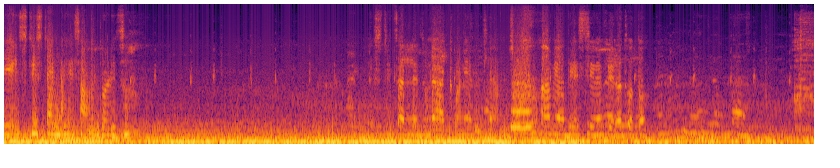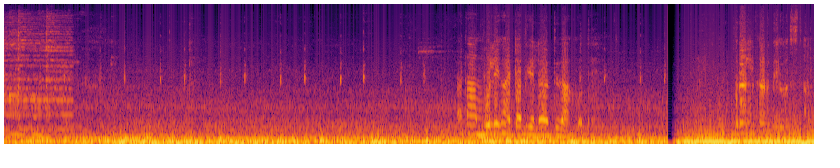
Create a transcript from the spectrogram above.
हे एस टी स्टँड आहे सावंतवाडीचं. चालले जुन्या आठवणी आहेत इथल्या आमच्या. आम्ही आधी एस टीने फिरत होतो. आता आंबोली घाटात गेल्यावरती दाखवते. उरलकर देवस्थान.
